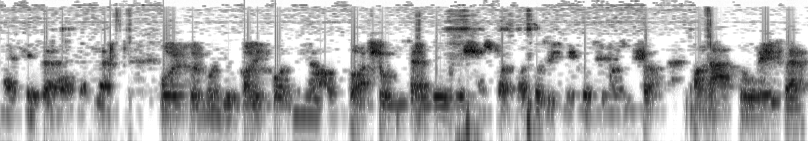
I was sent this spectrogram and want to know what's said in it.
megképzelhetetlen volt, hogy mondjuk Kalifornia a Varsói szerződéshez csatlakozik, miközben az USA a NATO része.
